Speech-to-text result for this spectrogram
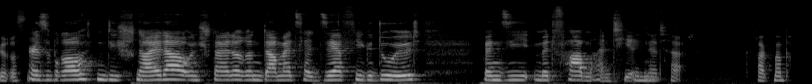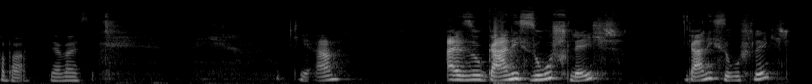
Gerissen. Also brauchten die Schneider und Schneiderinnen damals halt sehr viel Geduld, wenn sie mit Farben hantierten. In der Tat. Frag mal Papa, der weiß es. Ja. Also gar nicht so schlecht. Gar nicht so schlecht.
